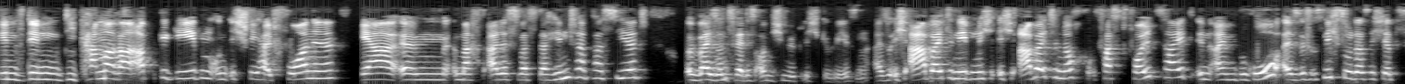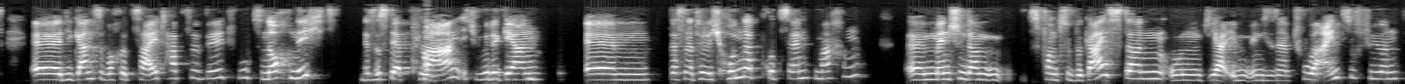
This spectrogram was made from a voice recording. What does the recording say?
den, den, die Kamera abgegeben und ich stehe halt vorne. Er ähm, macht alles, was dahinter passiert, weil sonst wäre das auch nicht möglich gewesen. Also ich arbeite neben mich, ich arbeite noch fast Vollzeit in einem Büro. Also es ist nicht so, dass ich jetzt äh, die ganze Woche Zeit habe für Wildwuchs. Noch nicht. Es mhm. ist der Plan. Ich würde gern ähm, das natürlich 100 Prozent machen äh, Menschen davon zu begeistern und ja eben in diese Natur einzuführen,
